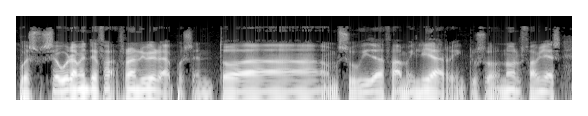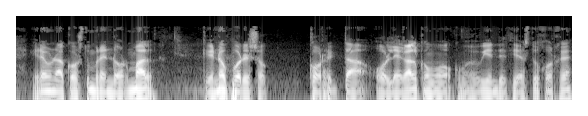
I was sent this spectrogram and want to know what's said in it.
pues seguramente Fran Rivera, pues en toda su vida familiar, incluso no los familiares, era una costumbre normal, que no por eso correcta o legal, como, como bien decías tú, Jorge.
